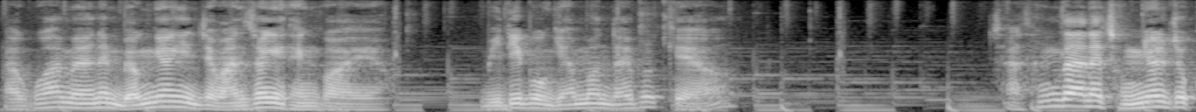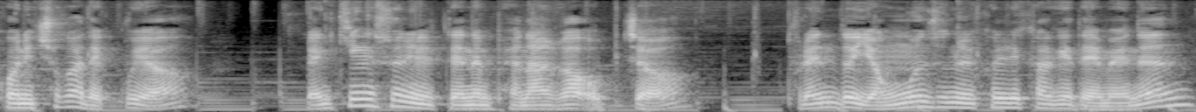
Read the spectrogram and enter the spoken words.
라고 하면 명령이 이제 완성이 된 거예요. 미리 보기 한 번 더 해볼게요. 자, 상단에 정렬 조건이 추가됐고요. 랭킹 순일 때는 변화가 없죠. 브랜드 영문 순을 클릭하게 되면은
